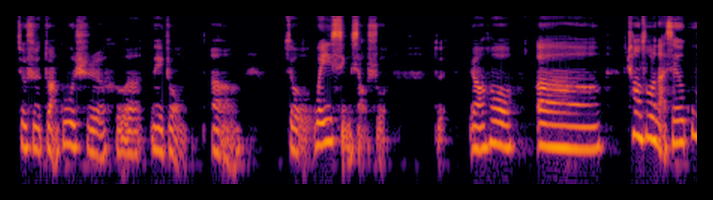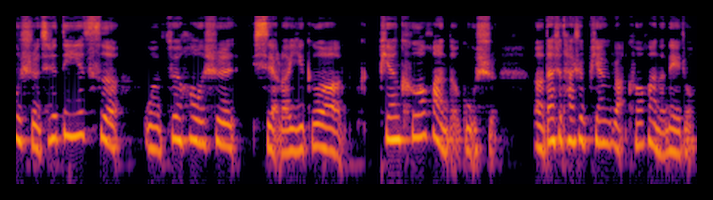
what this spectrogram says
就是短故事和那种呃就微型小说。对，然后呃创作了哪些故事？其实第一次我最后是写了一个偏科幻的故事。呃，但是它是偏软科幻的那种，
